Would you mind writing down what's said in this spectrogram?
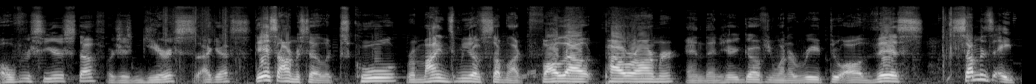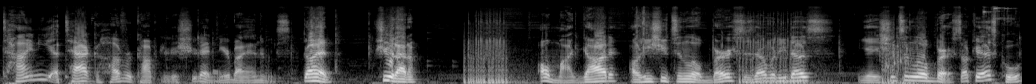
Overseer stuff, or just Geras, I guess. This armor set looks cool. Reminds me of some like Fallout power armor. And then here you go if you want to read through all this. Summons a tiny attack hovercopter to shoot at nearby enemies. Go ahead, shoot at him. Oh my god. Oh, he shoots in little bursts. Is that what he does? Yeah, he shoots in little bursts. Okay, that's cool.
